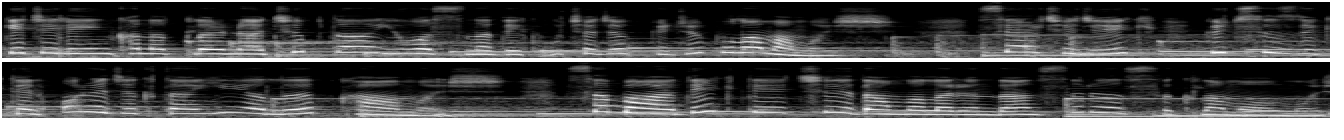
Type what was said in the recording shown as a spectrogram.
geceleyin kanatlarını açıp da yuvasına dek uçacak gücü bulamamış. Serçecik güçsüzlükten oracıkta yığılıp kalmış. Sabaha dek de çığ damlalarından sırılsıklam olmuş.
